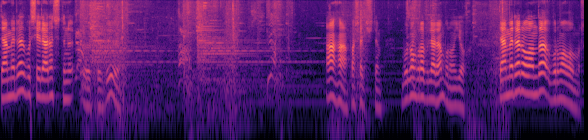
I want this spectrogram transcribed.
Dəmirlər bu şeylərin üstünü örtürdü. Aha, başa düşdüm. Buradan vura bilərəm bunu? Yox. Dəmirlər olanda vurmaq olmur.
